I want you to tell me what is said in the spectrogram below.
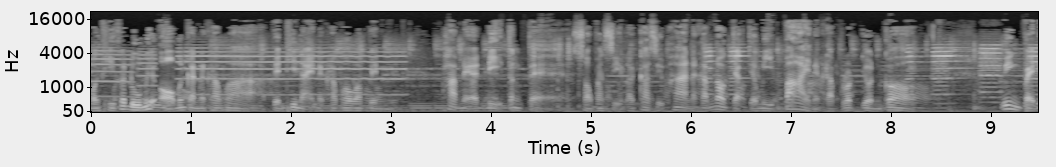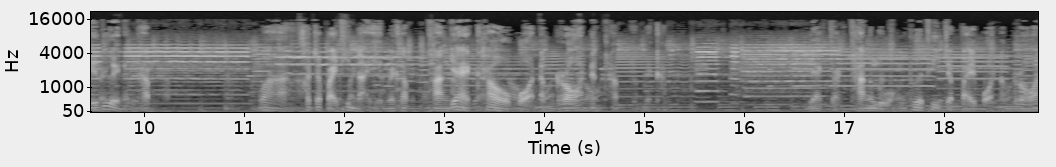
บางทีก็ดูไม่ออกเหมือนกันนะครับว่าเป็นที่ไหนนะครับ เพราะว่าเป็นภาพในอดีตตั้งแต่ 2495 นะครับ นอกจากจะมีป้ายนะครับ รถยนต์ก็วิ่งไปเรื่อยๆนะครับ ว่าเขาจะไปที่ไหนเห็นไหมครับ ทางแยกเข้าบ่อน้ำร้อนนะครับเห็นไหมครับแยกจากทางหลวงเพื่อที่จะไปบ่อน้ำร้อน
